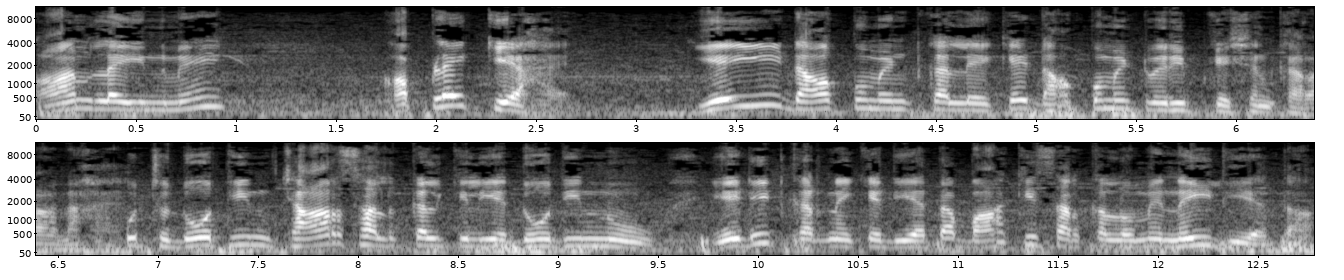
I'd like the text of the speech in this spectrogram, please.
ऑनलाइन में अप्लाई किया है? यही डॉक्यूमेंट का लेके डॉक्यूमेंट वेरिफिकेशन कराना है। कुछ दो तीन, चार सर्कल के लिए दो दिन एडिट करने के दिया था। बाकी सर्कलों में नहीं दिया था।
